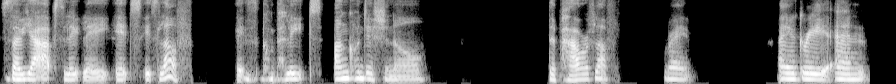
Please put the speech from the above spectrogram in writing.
So mm-hmm. yeah, absolutely. It's it's love it's mm-hmm. complete, unconditional, the power of love. Right. I agree. And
